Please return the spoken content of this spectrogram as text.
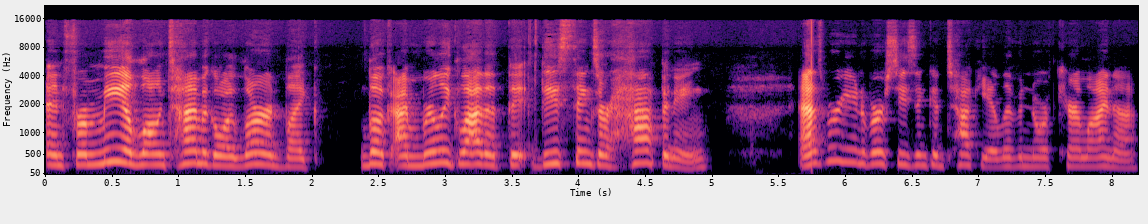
And for me, a long time ago, I learned like, look, I'm really glad that th- these things are happening. Asbury University is in Kentucky. I live in North Carolina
